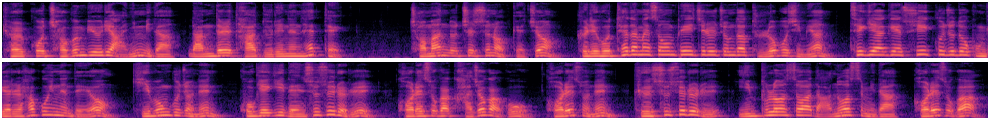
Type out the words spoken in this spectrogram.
결코 적은 비율이 아닙니다. 남들 다 누리는 혜택. 저만 놓칠 수는 없겠죠? 그리고 테더맥스 홈페이지를 좀 더 둘러보시면 특이하게 수익 구조도 공개를 하고 있는데요. 기본 구조는 고객이 낸 수수료를 거래소가 가져가고 거래소는 그 수수료를 인플루언서와 나누었습니다. 거래소가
